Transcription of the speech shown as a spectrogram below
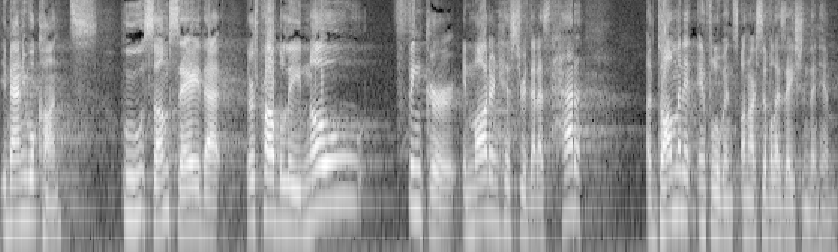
Immanuel Kant, who some say that there's probably no thinker in modern history that has had a, dominant influence on our civilization than him.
